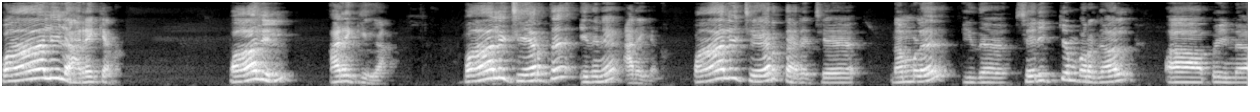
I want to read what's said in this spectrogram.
പാലിൽ അരയ്ക്കണം. പാലിൽ അരയ്ക്കുക. പാൽ ചേർത്ത് ഇതിനെ അരയ്ക്കണം. പാൽ ചേർത്തരച്ച് നമ്മൾ ഇത് ശരിക്കും പറഞ്ഞാൽ പിന്നെ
